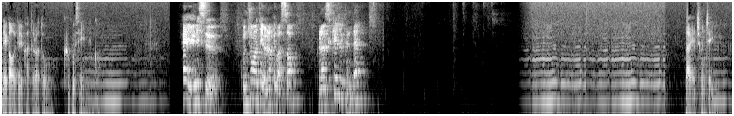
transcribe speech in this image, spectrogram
내가 어딜 가더라도 그곳에 있는 것. 헤이 유니스 곤충한테 연락해봤어? 그날 스케줄 텐데 나의 존재 이유.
